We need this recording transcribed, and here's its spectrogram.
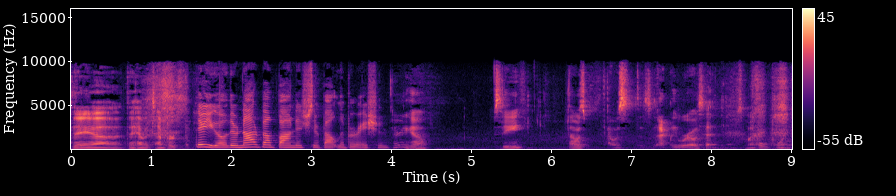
They uh, they have a temper. there you go. They're not about bondage. They're about liberation. There you go. See, that was that was exactly where I was heading. That's my whole point.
